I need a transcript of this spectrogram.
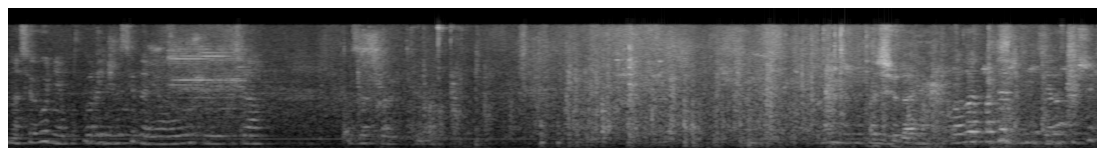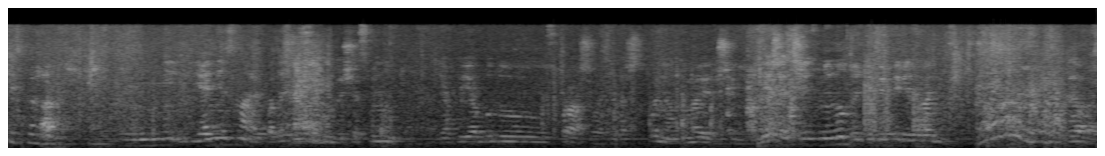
На сьогодні попереднє засідання оголошується закритим. До свидания. Але подождите, распишитесь, пожалуйста. Не- Я не знаю, подожди секунду, сейчас минуту. Я, я буду спрашивать, это же понял, это мое решение. Я сейчас через минуту тебе перезвоню. Давай.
